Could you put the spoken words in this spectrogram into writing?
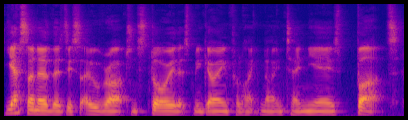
yes I know there's this overarching story that's been going for like nine ten years but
